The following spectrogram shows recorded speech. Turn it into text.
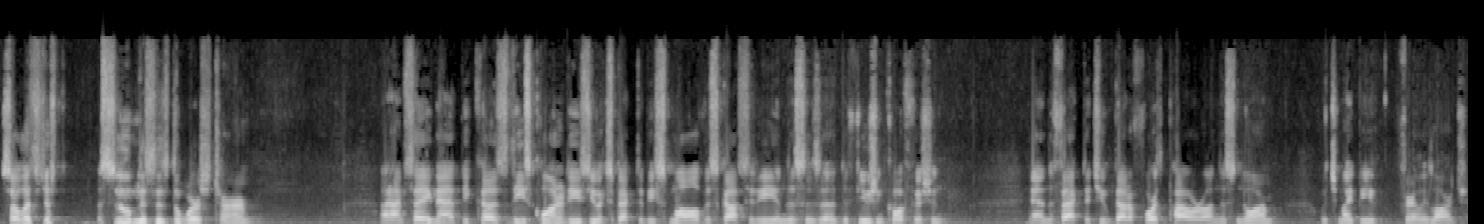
So let's just assume this is the worst term. And I'm saying that because these quantities you expect to be small, viscosity, and this is a diffusion coefficient, and the fact that you've got a fourth power on this norm, which might be fairly large.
